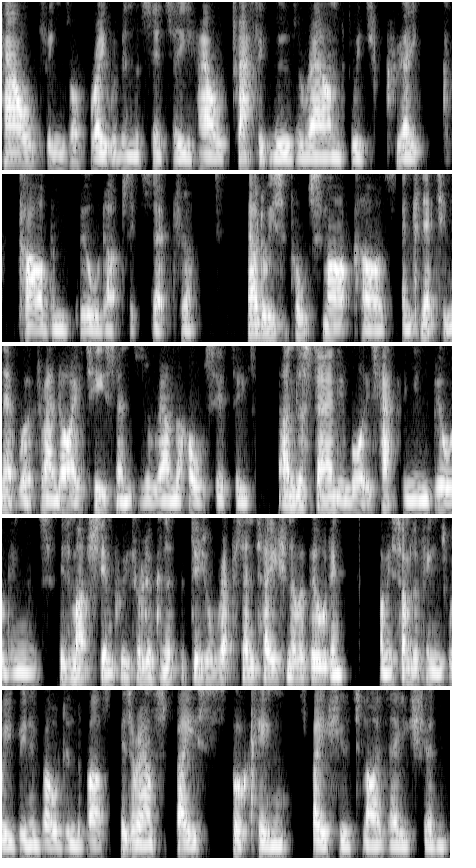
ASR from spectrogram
how things operate within the city, how traffic moves around, which create carbon build-ups, etc. How do we support smart cars and connected networks around IoT centres around the whole city? Understanding what is happening in buildings is much simpler if you're looking at the digital representation of a building. I mean, some of the things we've been involved in the past is around space booking, space utilisation,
